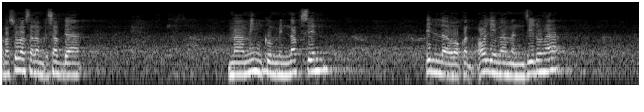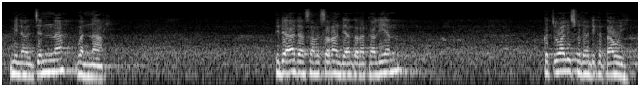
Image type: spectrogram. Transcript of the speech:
Rasulullah SAW bersabda, "Ma minkum min nafsin illa waqad ulima manziluha minal jannah wan nar." Tidak ada salah seorang di antara kalian kecuali sudah diketahui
